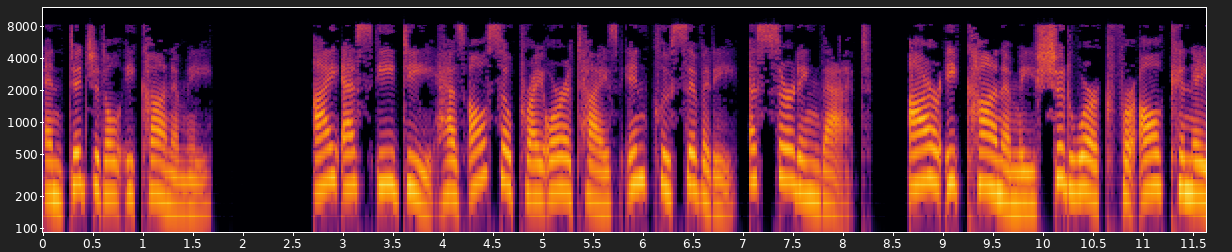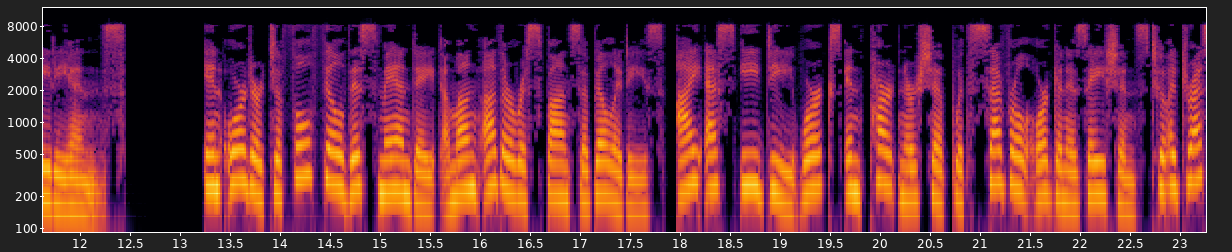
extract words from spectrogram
and digital economy. ISED has also prioritized inclusivity, asserting that, "...our economy should work for all Canadians." In order to fulfill this mandate among other responsibilities, ISED works in partnership with several organizations to address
